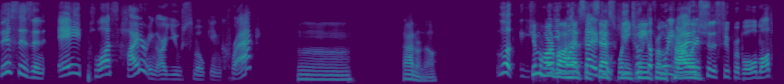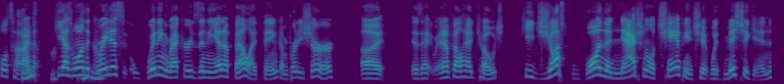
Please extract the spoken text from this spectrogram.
this is an A plus hiring. Are you smoking crack? Mm, I don't know. Look, Jim Harbaugh had this guy to do? success when he took came from college. to the Super Bowl multiple times. He has one of the greatest winning records in the NFL, I think. I'm pretty sure. Uh, as an NFL head coach, he just won the national championship with Michigan.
